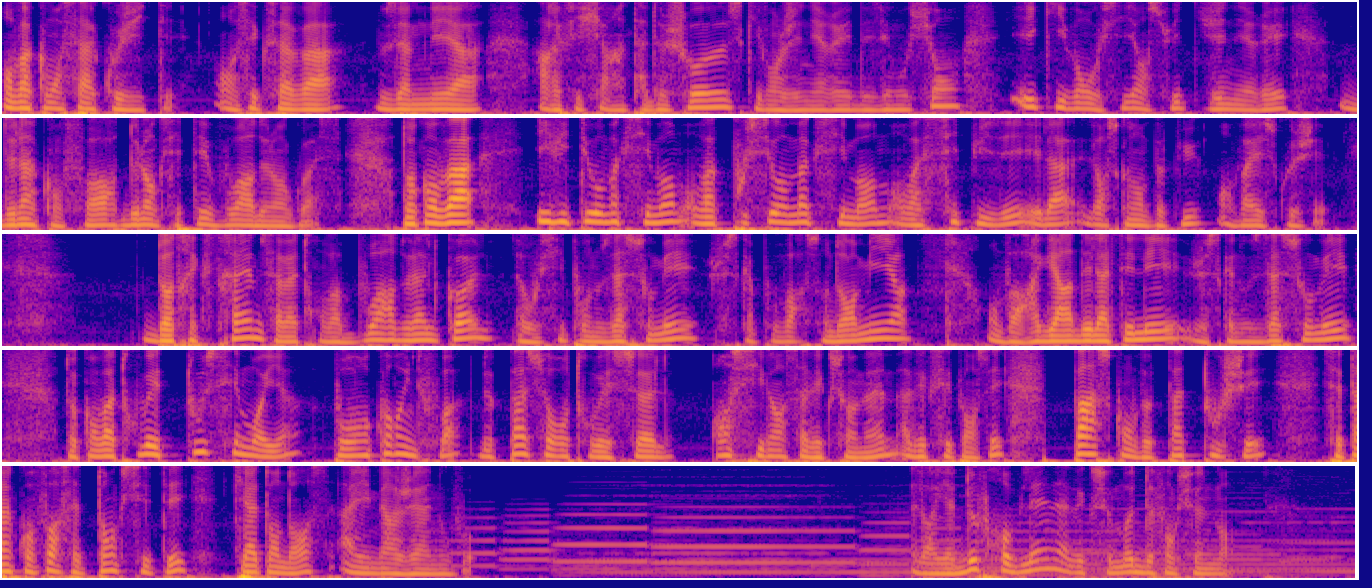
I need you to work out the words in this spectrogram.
on va commencer à cogiter. On sait que ça va nous amener à, réfléchir à un tas de choses qui vont générer des émotions et qui vont aussi ensuite générer de l'inconfort, de l'anxiété, voire de l'angoisse. Donc on va éviter au maximum, on va pousser au maximum, on va s'épuiser et là, lorsqu'on n'en peut plus, on va aller se coucher. D'autres extrêmes, ça va être on va boire de l'alcool, là aussi pour nous assommer jusqu'à pouvoir s'endormir. On va regarder la télé jusqu'à nous assommer. Donc on va trouver tous ces moyens pour encore une fois ne pas se retrouver seul en silence avec soi-même, avec ses pensées, parce qu'on ne veut pas toucher cet inconfort, cette anxiété qui a tendance à émerger à nouveau. Alors il y a deux problèmes avec ce mode de fonctionnement.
